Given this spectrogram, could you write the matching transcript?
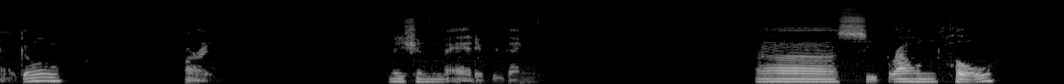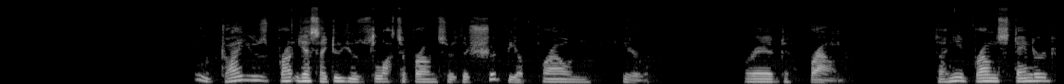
There we go. Alright. Nation, add everything. Uh, see, brown hull. Ooh, do I use brown? Yes, I do use lots of brown, so there should be a brown here. Red, brown. Do I need brown standard?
